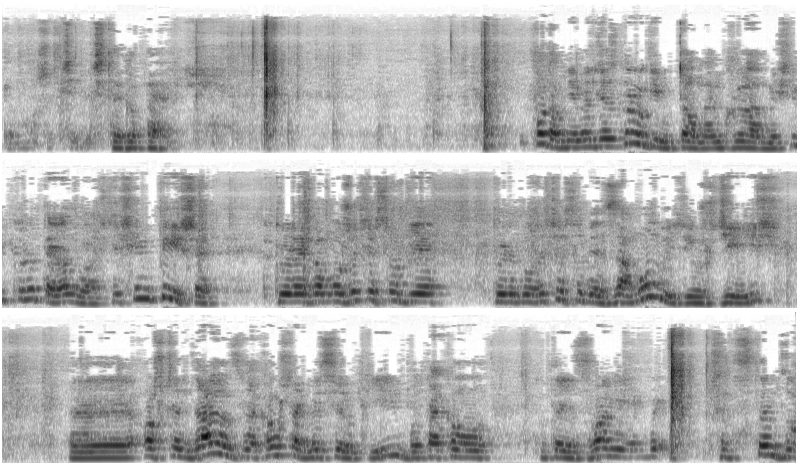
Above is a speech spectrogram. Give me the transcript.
To możecie być tego pewni. Podobnie będzie z drugim tomem Króla Myśli, który teraz właśnie się pisze, którego możecie sobie, który możecie sobie zamówić już dziś, e, oszczędzając na kosztach wysyłki, bo taką tutaj z Wami jakby przedstępną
